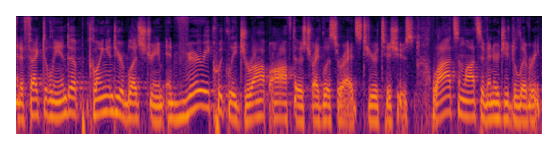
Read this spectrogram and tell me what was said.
and effectively end up going into your bloodstream and very quickly drop off those triglycerides to your tissues. Lots and lots of energy delivery,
